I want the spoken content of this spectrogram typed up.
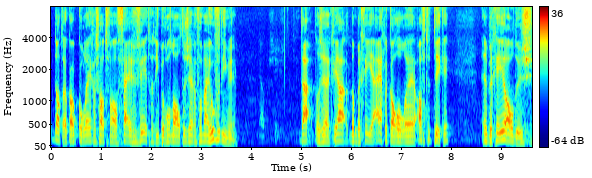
dat ik ook collega's had van 45 die begonnen al te zeggen: van mij hoeft het niet meer. Ja, precies. Da, dan zeg ik van ja, dan begin je eigenlijk al uh, af te tikken. En begin je al dus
